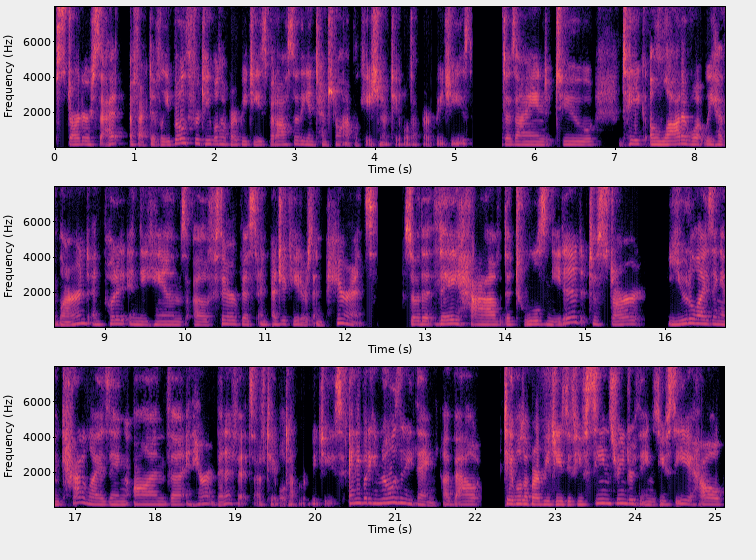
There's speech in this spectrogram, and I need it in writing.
starter set effectively both for tabletop RPGs but also the intentional application of tabletop RPGs designed to take a lot of what we had learned and put it in the hands of therapists and educators and parents so that they have the tools needed to start utilizing and catalyzing on the inherent benefits of tabletop RPGs. Anybody who knows anything about tabletop RPGs, if you've seen Stranger Things, you see how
